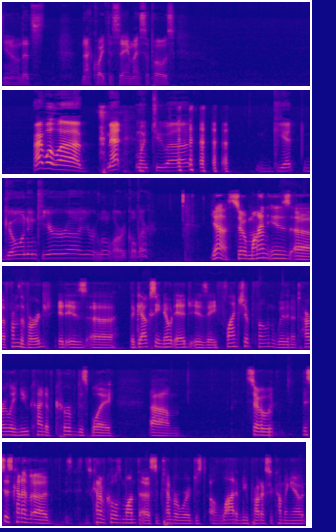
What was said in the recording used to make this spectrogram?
you know that's not quite the same, I suppose. All right, well, uh, Matt, want to uh, get going into your uh, your little article there? Yeah, so mine is uh, from The Verge. It is uh, the Galaxy Note Edge is a flagship phone with an entirely new kind of curved display. Um, so this is kind of a it's kind of a cool month, uh, September, where just a lot of new products are coming out,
